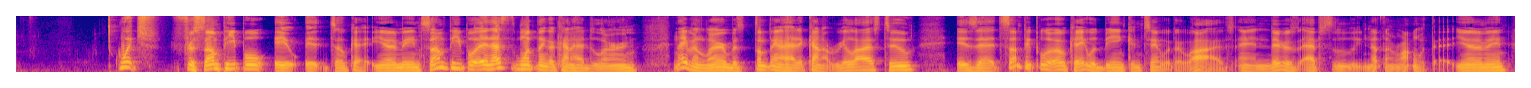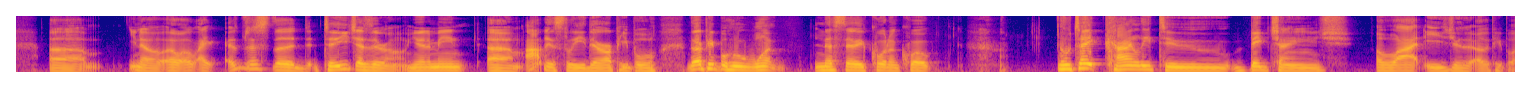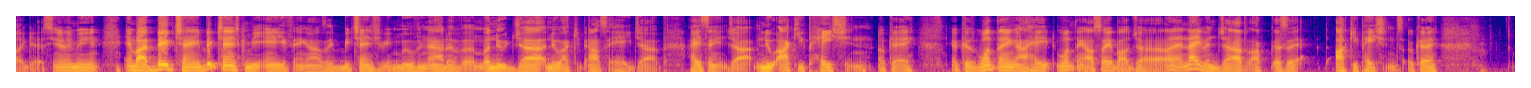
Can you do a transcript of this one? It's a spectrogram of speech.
which for some people it, it's okay you know what i mean? Some people and that's one thing i kind of had to learn not even learn but something i had to kind of realize too is that some people are okay with being content with their lives and there's absolutely nothing wrong with that you know what i mean? Um, you know oh, like it's just the to each as their own you know what i mean? Um, obviously there are people there are people who want necessarily quote unquote who take kindly to big change a lot easier than other people, I guess. You know what I mean? And by big change, big change can be anything. Honestly, big change can be moving out of a, a new job, new occupation. I'll say hey job. I hate saying job. New occupation. Okay, because one thing I hate, one thing I'll say about job, uh, not even jobs. I'll say occupations. Okay,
